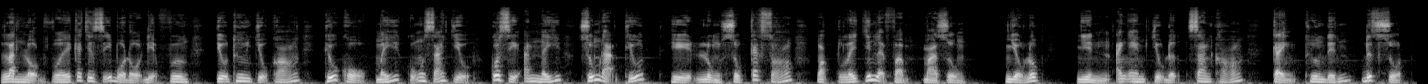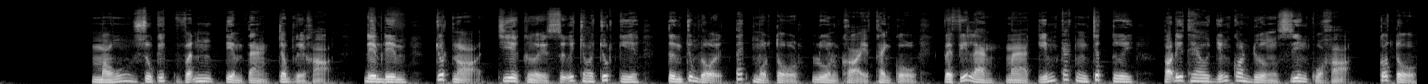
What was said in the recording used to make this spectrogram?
lăn lộn với các chiến sĩ bộ đội địa phương, chịu thương chịu khó, thiếu khổ mấy cũng sáng chịu, có gì ăn nấy, súng đạn thiếu thì lùng sục các xó hoặc lấy chiến lợi phẩm mà dùng. Nhiều lúc, nhìn anh em chịu đựng gian khó, cảnh thương đến đứt ruột. Máu du kích vẫn tiềm tàng trong người họ. Đêm đêm, chốt nọ chia người giữ cho chốt kia, từng trung đội tách một tổ luồn khỏi thành cổ về phía làng mà kiếm các chất tươi. Họ đi theo những con đường riêng của họ. Có tổ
